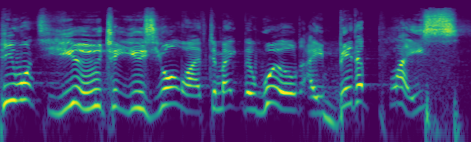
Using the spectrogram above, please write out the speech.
He wants you to use your life to make the world a better place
